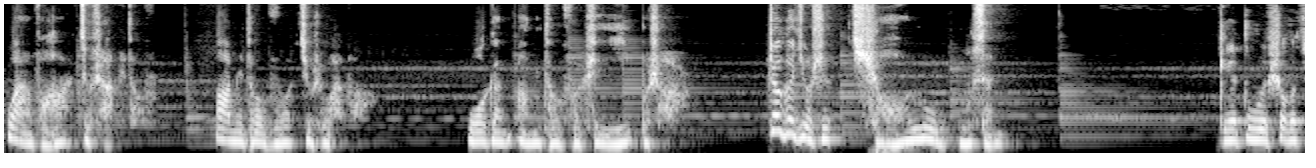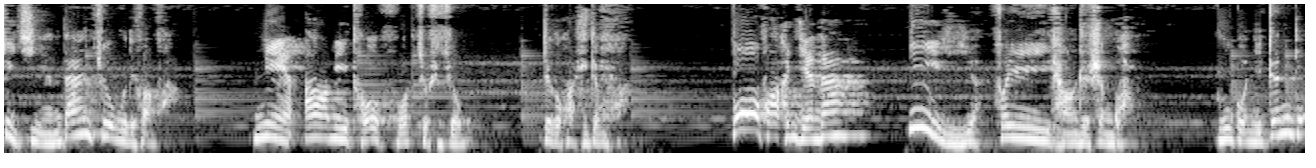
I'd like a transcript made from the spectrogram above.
万法就是阿弥陀佛，阿弥陀佛就是万法。我跟阿弥陀佛是一，不是二。这个就是巧入无声。给诸位说个最简单觉悟的方法：念阿弥陀佛就是觉悟。这个话是真话。佛法很简单，义理呀非常之深广。如果你真的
